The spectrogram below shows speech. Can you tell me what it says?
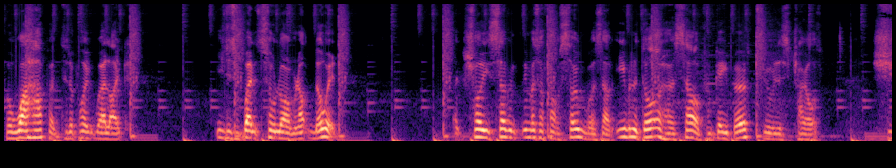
But what happened to the point where like you just went so long without knowing? Like surely something you must have felt something herself. Even the daughter herself who gave birth to this child, she,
